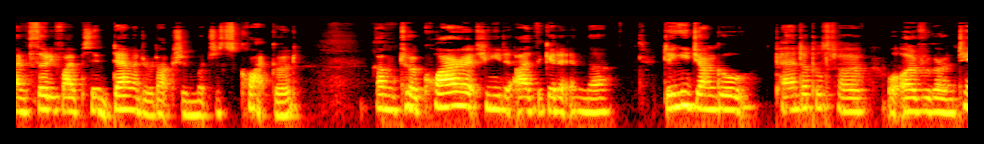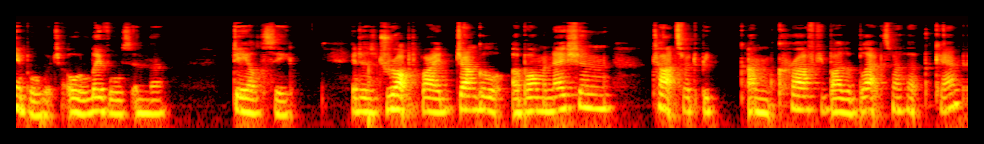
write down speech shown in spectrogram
and thirty five percent damage reduction, which is quite good. Um, to acquire it, you need to either get it in the Dingy Jungle, Panda Plateau, or Overgrown Temple, which are all levels in the DLC. It is dropped by Jungle Abomination, transferred to be um, crafted by the blacksmith at the camp.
